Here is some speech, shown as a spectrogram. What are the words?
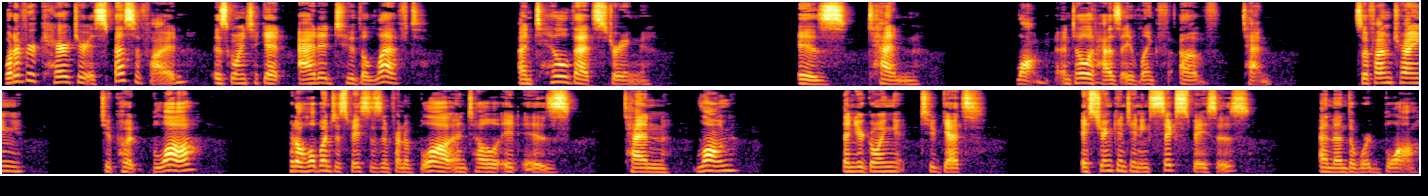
whatever character is specified is going to get added to the left until that string is 10 long, until it has a length of 10. So if I'm trying to put blah, put a whole bunch of spaces in front of blah until it is 10 long, then you're going to get a string containing six spaces and then the word blah.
